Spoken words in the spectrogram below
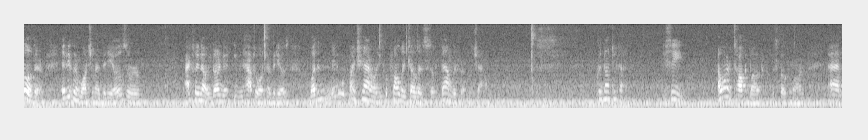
Hello there. If you've been watching my videos, or actually no, you don't even have to watch my videos, by the name of my channel, you could probably tell that it's a family-friendly channel. Could not do that. You see, I want to talk about this Pokemon and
